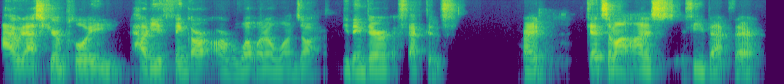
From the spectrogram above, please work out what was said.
I would ask your employee, how do you think our, our one-on-ones are? Do you think they're effective? Right? Get some honest feedback there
